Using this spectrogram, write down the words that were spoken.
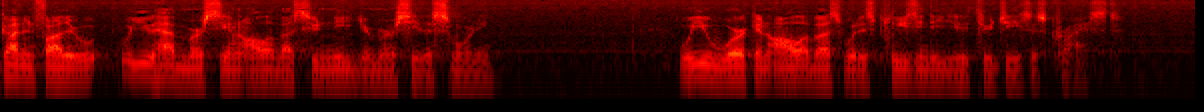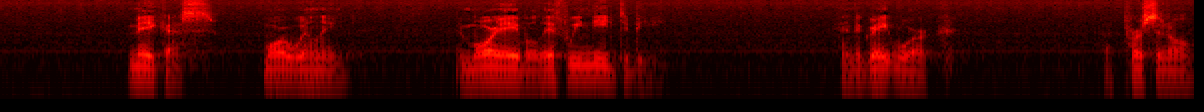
God and Father, will you have mercy on all of us who need your mercy this morning? Will you work in all of us what is pleasing to you through Jesus Christ? Make us more willing and more able, if we need to be, in the great work of personal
